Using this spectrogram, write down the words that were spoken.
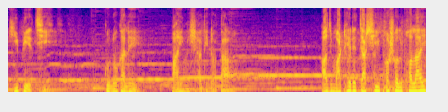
কি পেয়েছি? কোনো কালে পাইনি স্বাধীনতা। আজ মাঠের চাষি ফসল ফলায়,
